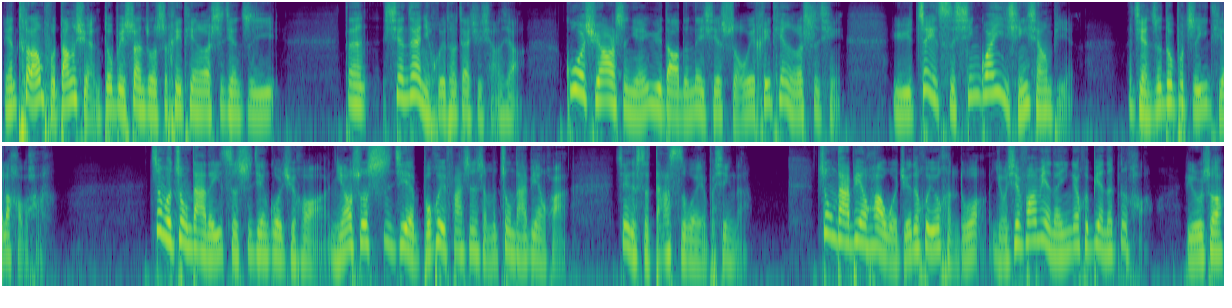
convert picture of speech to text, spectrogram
连特朗普当选都被算作是黑天鹅事件之一。但现在你回头再去想想，过去二十年遇到的那些所谓黑天鹅事情，与这次新冠疫情相比，那简直都不值一提了，好不好？这么重大的一次事件过去后啊，你要说世界不会发生什么重大变化，这个是打死我也不信的。重大变化，我觉得会有很多，有些方面呢应该会变得更好。比如说，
